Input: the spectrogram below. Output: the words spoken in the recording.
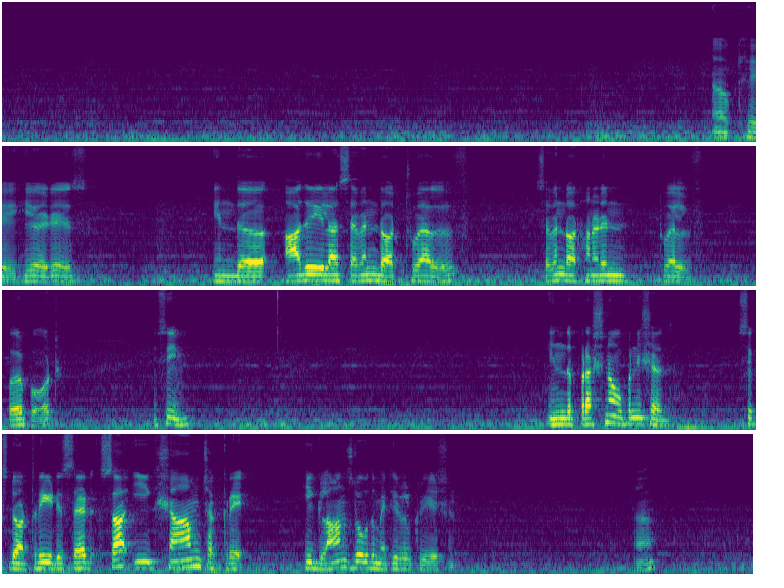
Okay, here it is. In the Adilila 7.12, 7.112 purport, you see, in the Prashna Upanishad 6.3 it is said Sa Iksham Chakre. He glanced over the material creation. Huh?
